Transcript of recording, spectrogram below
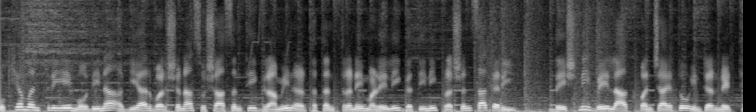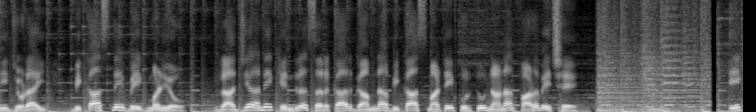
મુખ્યમંત્રીએ મોદીના અગિયાર વર્ષના સુશાસનથી ગ્રામીણ અર્થતંત્રને મળેલી ગતિની પ્રશંસા કરી. દેશની બે લાખ પંચાયતો ઇન્ટરનેટથી જોડાઈ, વિકાસને વેગ મળ્યો. રાજ્ય અને કેન્દ્ર સરકાર ગામના વિકાસ માટે પૂરતું નાણાં ફાળવે છે. એક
